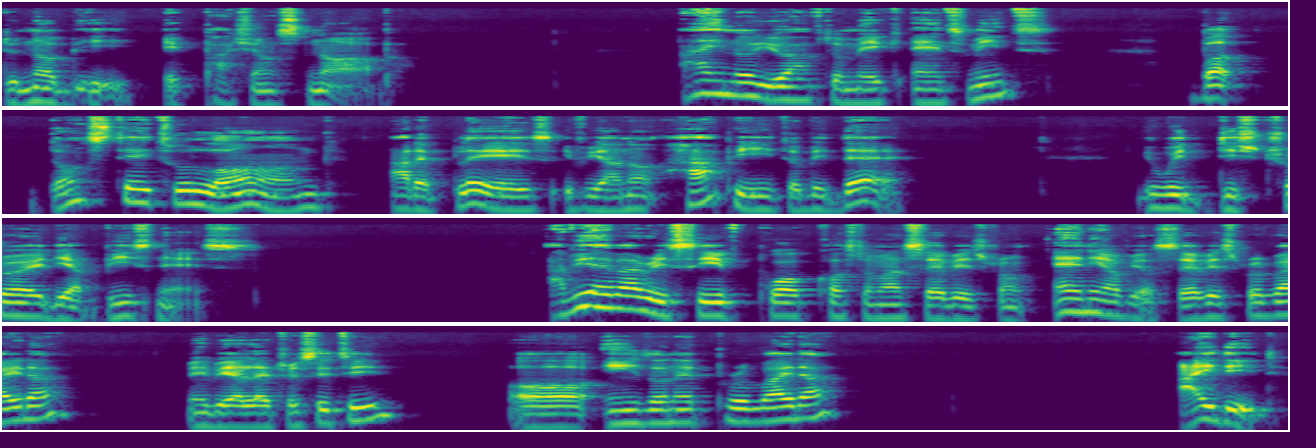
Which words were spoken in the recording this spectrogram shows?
do not be a passion snob. I know you have to make ends meet, but don't stay too long at a place if you are not happy to be there you will destroy their business. Have you ever received poor customer service from any of your service provider? Maybe electricity or internet provider? I did.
